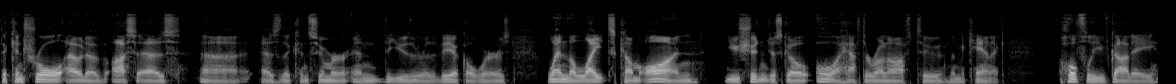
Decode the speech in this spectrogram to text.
the control out of us as uh, as the consumer and the user of the vehicle. Whereas when the lights come on, you shouldn't just go, "Oh, I have to run off to the mechanic." Hopefully, you've got a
